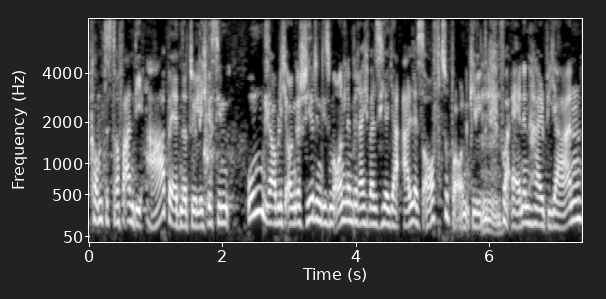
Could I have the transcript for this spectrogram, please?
kommt es darauf an, die Arbeit natürlich. Wir sind unglaublich engagiert in diesem Online-Bereich, weil es hier ja alles aufzubauen gilt. Mhm. Vor eineinhalb Jahren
